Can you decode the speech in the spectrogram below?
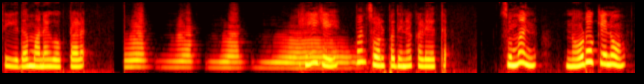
ಸೀದಾ ಮನೆಗೆ ಹೋಗ್ತಾಳೆ. ಹೀಗೆ ಒಂದು ಸ್ವಲ್ಪ ದಿನ ಕಳೆಯುತ್ತೆ. ಸುಮನ್ ನೋಡೋಕೇನೋ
